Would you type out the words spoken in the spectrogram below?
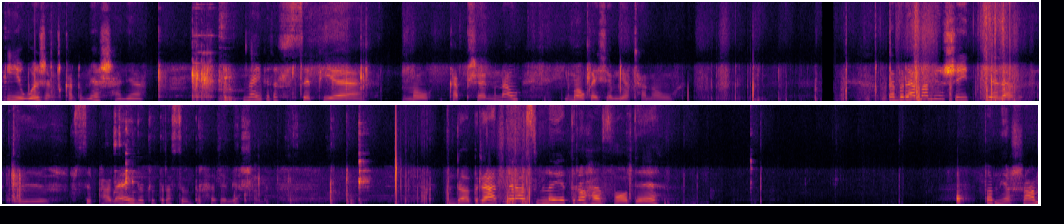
i łyżeczka do mieszania. Najpierw sypię mąkę pszenną i mąkę ziemniaczaną. Dobra, mam już jej tyle yy, wsypanej, no to teraz ją trochę wymieszam. Dobra, teraz wleję trochę wody. Pomieszam.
